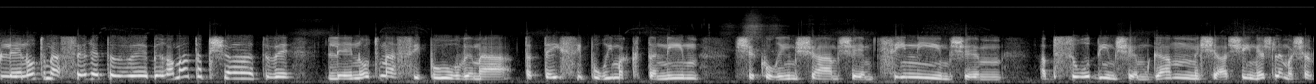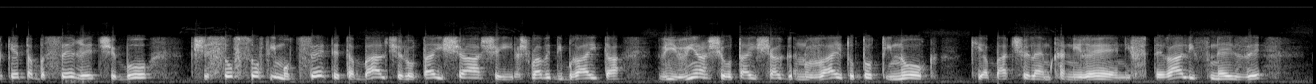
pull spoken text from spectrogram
ליהנות מהסרט הזה ברמת הפשט וליהנות מהסיפור ומהתתי סיפורים הקטנים שקורים שם, שהם ציניים, שהם אבסורדים, שהם גם משעשעים. יש למשל קטע בסרט שבו כשסוף סוף היא מוצאת את הבעל של אותה אישה שהיא ישבה ודיברה איתה והיא הבינה שאותה אישה גנבה את אותו תינוק כי הבת שלהם כנראה נפטרה לפני זה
